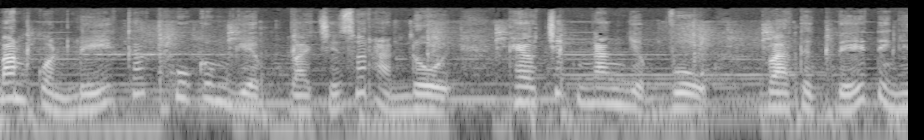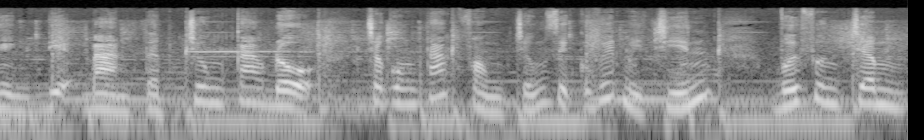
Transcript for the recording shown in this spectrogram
ban quản lý các khu công nghiệp và chế xuất Hà Nội theo chức năng nhiệm vụ và thực tế tình hình địa bàn tập trung cao độ cho công tác phòng chống dịch COVID-19 với phương châm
